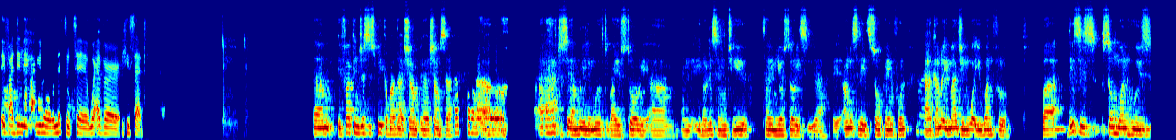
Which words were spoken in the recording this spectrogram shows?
if I didn't, you know, listen to whatever he said. Um, if I can just speak about that, Sham, uh, Shamsa, uh, I have to say I'm really moved by your story, um, and you know, listening to you telling your stories. Yeah, honestly, it's so painful. I cannot imagine what you went through. But this is someone who's,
